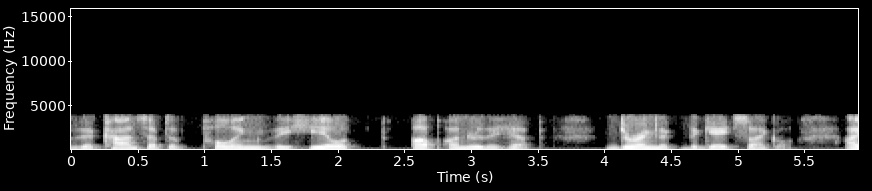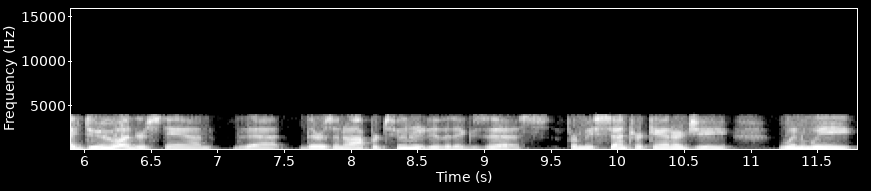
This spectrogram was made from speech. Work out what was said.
the concept of pulling the heel up under the hip during the, the gait cycle. I do understand that there's an opportunity that exists from eccentric energy when we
